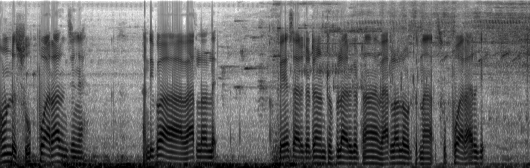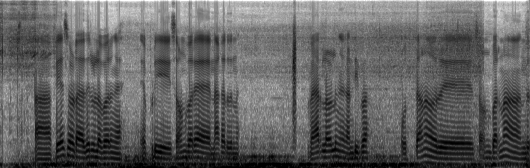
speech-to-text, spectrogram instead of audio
சவுண்டு சூப்பராக இருந்துச்சுங்க. கண்டிப்பாக வேறு லெவலு ஃபேஸாக இருக்கட்டும் ட்ரிப்பிளாக இருக்கட்டும் வேறு லெவலில் கொடுத்துருந்தாங்க சூப்பராக இருக்குது ஃபேஸோட அதிர்வில் பாருங்கள் எப்படி சவுண்ட் பாரு நகருதுன்னு. வேறு லெவலுங்க கண்டிப்பாக ஒத்தான ஒரு சவுண்ட் பார்னால் இந்த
